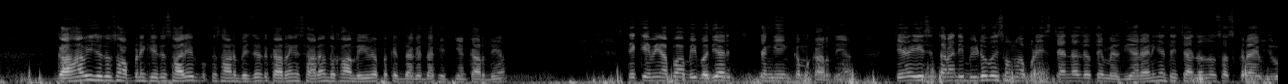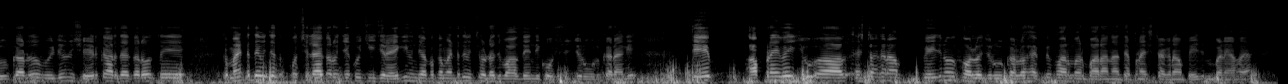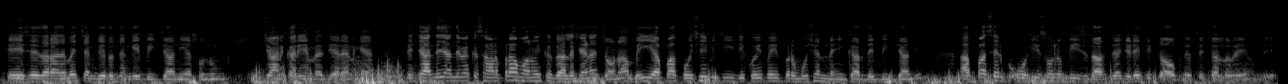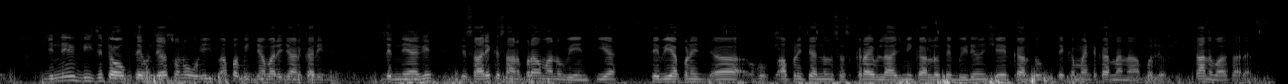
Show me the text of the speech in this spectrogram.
ਗਾਹਾਂ ਵੀ ਜਦੋਂ ਆਪਣੇ ਖੇਤ ਸਾਰੇ ਕਿਸਾਨ ਵਿਜ਼ਿਟ ਕਰ ਰਹੇ ਸਾਰਿਆਂ ਨੂੰ ਦਿਖਾਵਾਂਗੇ ਵੀ ਆਪਾਂ ਕਿੱਦਾਂ ਕਿੱਦਾਂ ਖੇਤੀਆਂ ਕਰਦੇ ਆ ਤੇ ਕਿਵੇਂ ਆਪਾਂ ਵੀ ਵਧੀਆ ਚੰਗੀ ਇਨਕਮ ਕਰਦੇ ਆ। ਤੇ ਇਸ ਤਰ੍ਹਾਂ ਦੀ ਵੀਡੀਓ ਵੀ ਤੁਹਾਨੂੰ ਆਪਣੇ ਇਸ ਚੈਨਲ ਦੇ ਉੱਤੇ ਮਿਲਦੀਆਂ ਰਹਿਣੀਆਂ ਤੇ ਚੈਨਲ ਨੂੰ ਸਬਸਕ੍ਰਾਈਬ ਜਰੂਰ ਕਰ ਦਿਓ ਵੀਡੀਓ ਨੂੰ ਸ਼ੇਅਰ ਕਰ ਦਿਆ ਕਰੋ ਤੇ ਕਮੈਂਟ ਦੇ ਵਿੱਚ ਪੁੱਛ ਲਿਆ ਕਰੋ ਜੇ ਕੋਈ ਚੀਜ਼ ਰਹਿ ਗਈ ਹੁੰਦੀ ਆਪਾਂ ਕਮੈਂਟ ਦੇ ਵਿੱਚ ਤੁਹਾਡਾ ਜਵਾਬ ਦੇਣ ਦੀ ਕੋਸ਼ਿਸ਼ ਜਰੂਰ ਕਰਾਂਗੇ। ਤੇ ਆਪਣੇ ਵੀ ਇੰਸਟਾਗ੍ਰam ਪੇਜ ਨੂੰ ਫੋਲੋ ਜਰੂਰ ਕਰ ਲਓ ਹੈਪੀ ਫਾਰਮਰ 12 ਨਾਂ ਤੇ ਆਪਣਾ ਇੰਸਟਾਗ੍ਰam ਪੇਜ ਬਣਿਆ ਹੋਇਆ ਤੇ ਇਸੇ ਤਰ੍ਹਾਂ ਦੇ ਵਿੱਚ ਚੰਗੇ ਤੋਂ ਚੰਗੇ ਬੀਜਾਂ ਦੀਆਂ ਤੁਹਾਨੂੰ ਜਾਣਕਾਰੀਆਂ ਮਿਲਦੀਆਂ ਰਹਿਣਗੀਆਂ। ਤੇ ਜਾਂਦੇ ਜਾਂਦੇ ਮੈਂ ਕਿਸਾਨ ਭਰਾਵਾਂ ਨੂੰ ਇੱਕ ਗੱਲ ਕਹਿਣਾ ਚਾਹਣਾ ਬਈ ਆਪਾਂ ਕਿਸੇ ਵੀ ਚੀਜ਼ ਦੀ ਕੋਈ ਬਈ ਪ੍ਰੋਮੋਸ਼ਨ ਨਹੀਂ ਕਰਦੇ ਬੀਜਾਂ ਦੀ, ਆਪਾਂ ਸਿਰਫ ਉਹੀ ਤੁਹਾਨੂੰ ਬੀਜ ਦੱਸਦੇ ਆ ਜਿਹੜੇ ਕਿ ਟੌਪ ਦੇ ਉੱਤੇ ਚੱਲ ਰਹੇ ਹੁੰਦੇ ਆ। ਜਿੰਨੇ ਵੀ ਬੀਜ ਟੌਪ ਤੇ ਹੁੰਦੇ ਆ ਤੁਹਾਨੂੰ ਉਹੀ ਆਪਾਂ ਬੀਜਾਂ ਬਾਰੇ ਜਾਣਕਾਰੀ ਦਿੰਨੇ ਆਗੇ ਤੇ ਸਾਰੇ ਕਿਸਾਨ ਭਰਾਵਾਂ ਨੂੰ ਬੇਨਤੀ ਆ ਤੇ ਵੀ ਆਪਣੇ ਆਪਣੇ ਚੈਨਲ ਨੂੰ ਸਬਸਕ੍ਰਾਈਬ ਲਾਜ਼ਮੀ ਕਰ ਲਓ ਤੇ ਵੀਡੀਓ ਨੂੰ ਸ਼ੇਅਰ ਕਰ ਦਿਓ ਤੇ ਕਮੈਂਟ ਕਰਨਾ ਨਾ ਭੁੱਲਿਓ। ਧੰਨਵਾਦ ਸਾਰਿਆਂ ਦਾ।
